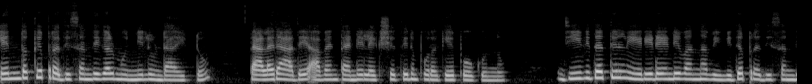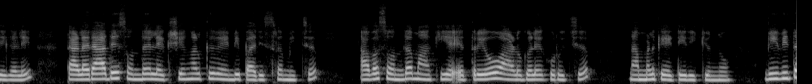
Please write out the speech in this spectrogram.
എന്തൊക്കെ പ്രതിസന്ധികൾ മുന്നിലുണ്ടായിട്ടും തളരാതെ അവൻ തന്റെ ലക്ഷ്യത്തിന് പുറകെ പോകുന്നു. ജീവിതത്തിൽ നേരിടേണ്ടി വന്ന വിവിധ പ്രതിസന്ധികളിൽ തളരാതെ സ്വന്തം ലക്ഷ്യങ്ങൾക്ക് വേണ്ടി പരിശ്രമിച്ച് അവ സ്വന്തമാക്കിയ എത്രയോ ആളുകളെക്കുറിച്ച് നമ്മൾ കേട്ടിരിക്കുന്നു. വിവിധ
